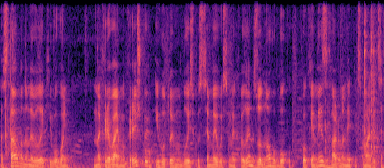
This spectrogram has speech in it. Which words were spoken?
та ставимо на невеликий вогонь. Накриваємо кришкою і готуємо близько 7-8 хвилин з одного боку, поки низ гарно не підсмажиться.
